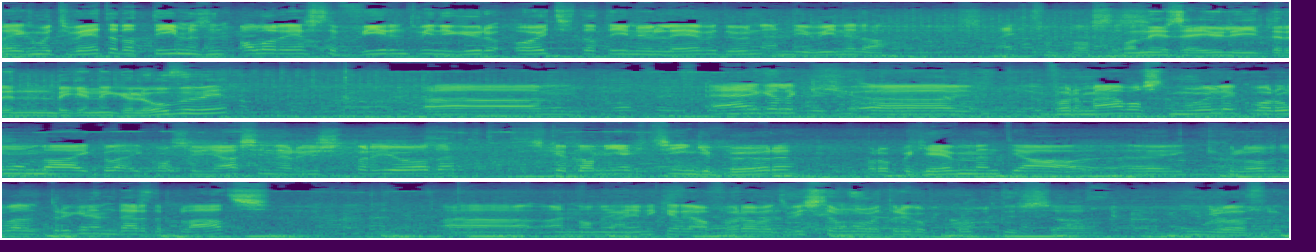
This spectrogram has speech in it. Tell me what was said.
je moet weten dat team is zijn allereerste 24 uur ooit dat die in hun leven doen en die winnen dat. Dat is echt fantastisch. Wanneer zijn jullie erin beginnen geloven weer? Uh, eigenlijk, uh, voor mij was het moeilijk. Waarom? Omdat ik, ik was juist in een rustperiode. Dus ik heb dat niet echt zien gebeuren. Maar op een gegeven moment, ja, uh, ik geloofde wel terug in een derde plaats. Uh, en dan in één keer, ja, voordat we het wisten, waren we terug op kop. Dus ongelooflijk.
